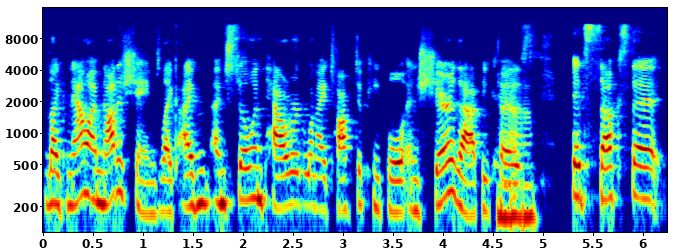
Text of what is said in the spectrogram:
like now I'm not ashamed. Like I'm I'm so empowered when I talk to people and share that because yeah. it sucks that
